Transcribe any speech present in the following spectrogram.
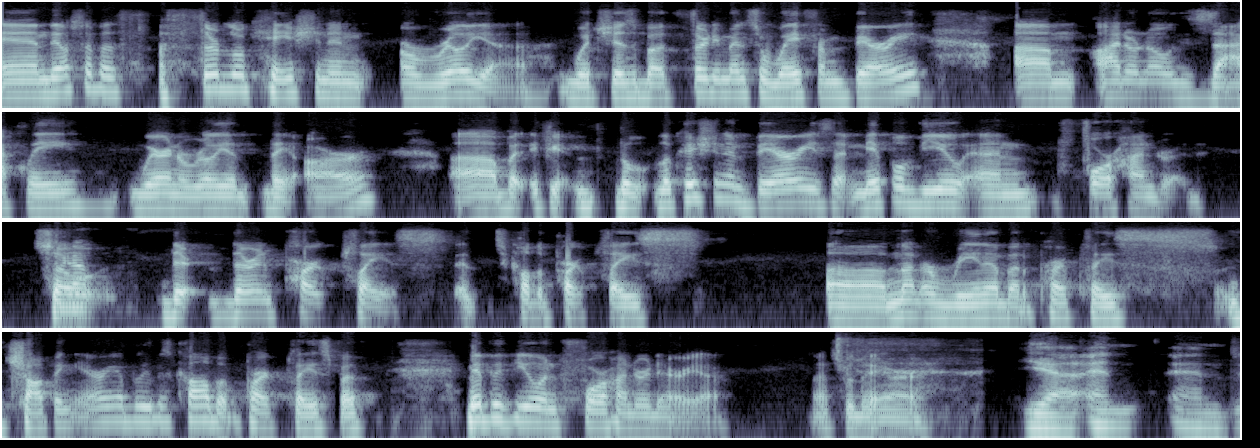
And they also have a, a third location in Orillia, which is about 30 minutes away from Barrie. Um, I don't know exactly where in Orillia they are, uh, but if you, the location in Barrie is at Mapleview and 400. So Yeah. they're, they're in Park Place. It's called the Park Place uh, not arena, but a Park Place shopping area, I believe it's called, but Park Place, but Mapleview and 400 area. That's where they are. Yeah, and and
